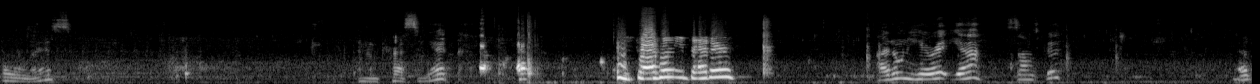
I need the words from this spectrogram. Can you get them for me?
hole is. And I'm pressing it. That any better? I don't hear it. Yeah, sounds good. Yep.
